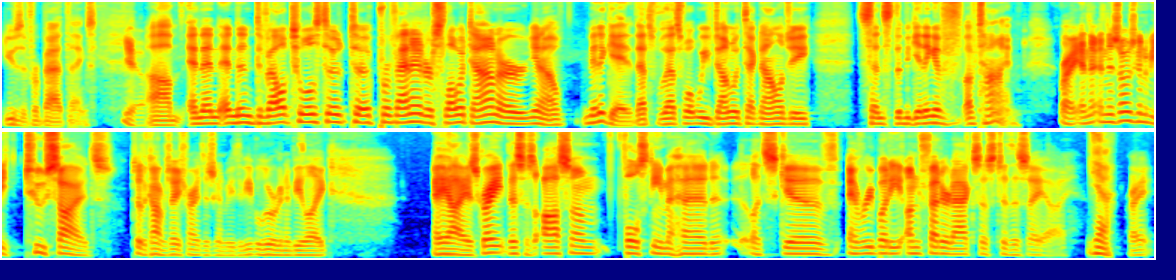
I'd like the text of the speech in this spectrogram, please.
use it for bad things. Yeah. Um, and then and then develop tools to to prevent it or slow it down or you know mitigate it. That's that's what we've done with technology since the beginning of, of time. right. And, and there's always going to be two sides to the conversation right? There's going to be the people who are going to be like ai is great this is awesome full steam ahead let's give everybody unfettered access to this ai Yeah, right?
